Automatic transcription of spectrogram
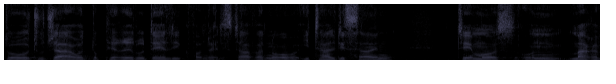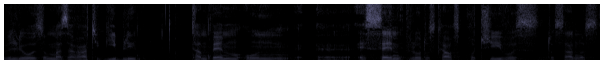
do Giugiaro, do período dele, quando ele estava no Ital Design, temos um maravilhoso Maserati Ghibli, também um eh, exemplo dos carros esportivos dos anos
